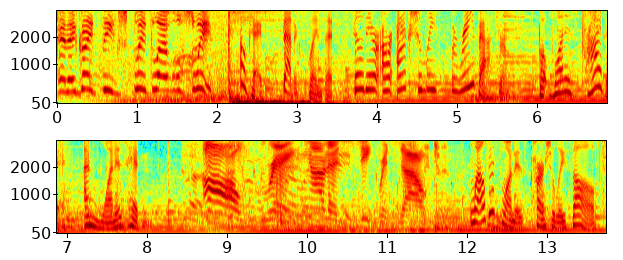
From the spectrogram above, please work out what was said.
and a great big split level suite. Okay, that explains it. So there are actually three bathrooms, but one is private and one is hidden. Oh, great. Now the secret's out. While this one is partially solved,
